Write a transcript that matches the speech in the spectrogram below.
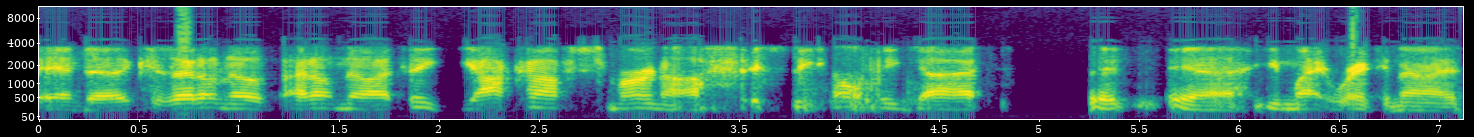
and because I don't know, I don't know. I think Yakov Smirnoff is the only guy that uh, you might recognize.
